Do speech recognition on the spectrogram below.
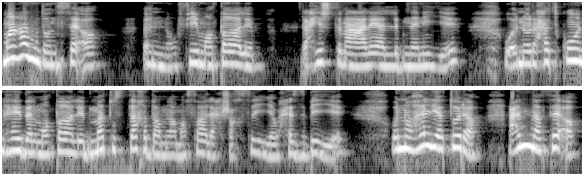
ما عندهم ثقة إنه في مطالب رح يجتمع عليها اللبنانية وإنه رح تكون هيدا المطالب ما تستخدم لمصالح شخصية وحزبية وإنه هل يا ترى عنا ثقة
